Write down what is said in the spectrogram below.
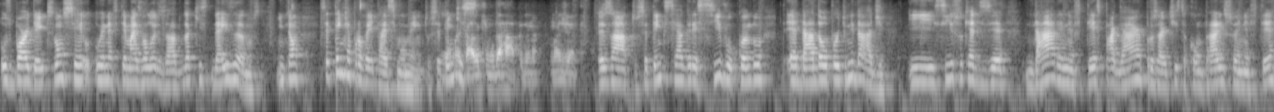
os Board Apes vão ser o NFT mais valorizado daqui 10 anos. Então, você tem que aproveitar esse momento. Você é tem um que mercado que muda rápido, né? Não adianta. Exato. Você tem que ser agressivo quando é dada a oportunidade. E se isso quer dizer dar NFTs, pagar para os artistas comprarem sua NFT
